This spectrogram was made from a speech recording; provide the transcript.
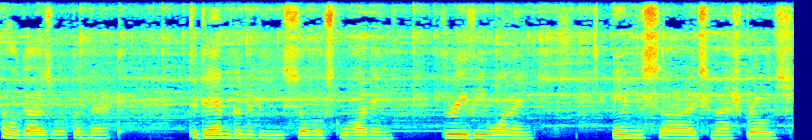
Hello guys, welcome back. Today I'm gonna be solo squadding, 3v1ing inside Smash Bros.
